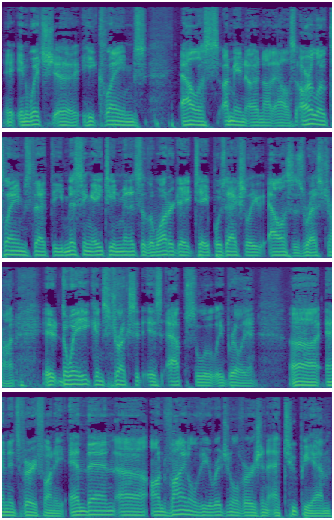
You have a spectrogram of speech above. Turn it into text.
in which uh, he claims Alice, I mean uh, not Alice, Arlo claims that the missing 18 minutes of the Watergate tape was actually Alice's restaurant. It, the way he constructs it is absolutely brilliant. Uh, and it's very funny. And then uh, on vinyl, the original version at 2 p.m.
